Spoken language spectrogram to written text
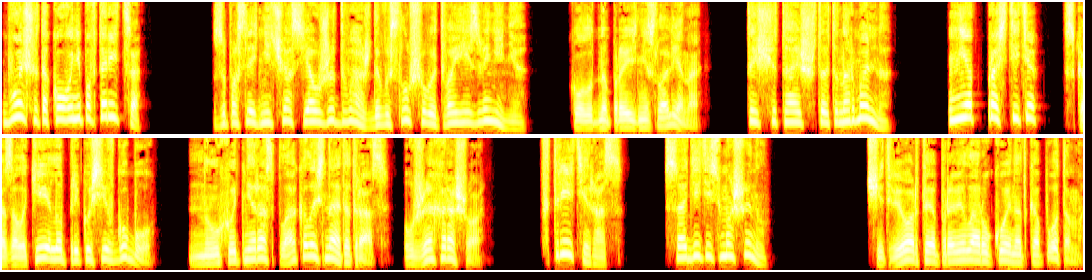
Больше такого не повторится». «За последний час я уже дважды выслушиваю твои извинения», — холодно произнесла Лена. «Ты считаешь, что это нормально?» «Нет, простите», — сказала Кейла, прикусив губу. «Ну, хоть не расплакалась на этот раз. Уже хорошо». «В третий раз. Садитесь в машину». Четвертая провела рукой над капотом,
